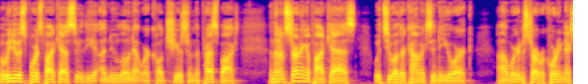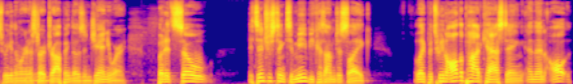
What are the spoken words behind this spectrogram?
But we do a sports podcast through the a new low network called Cheers from the Press Box. And then I'm starting a podcast with two other comics in New York. Uh, we're going to start recording next week, and then we're going to start dropping those in January. But it's so it's interesting to me because I'm just like like between all the podcasting and then all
